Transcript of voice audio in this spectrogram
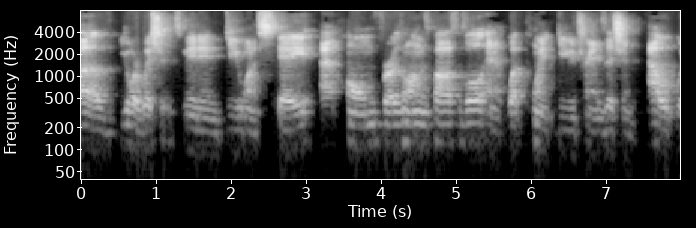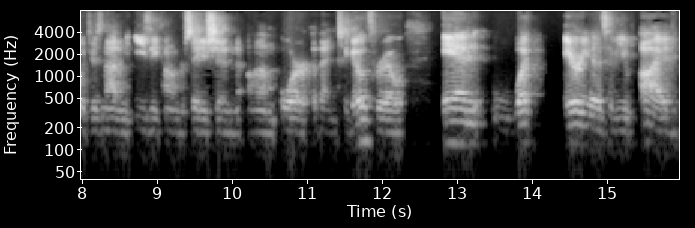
of your wishes? Meaning, do you want to stay at home for as long as possible, and at what point do you transition out, which is not an easy conversation um, or event to go through, and what areas have you eyed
